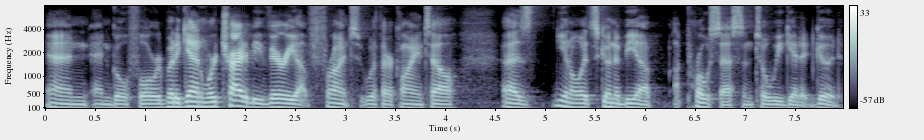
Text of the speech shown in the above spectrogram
and and go forward. But again, we're trying to be very upfront with our clientele as you know it's going to be a, a process until we get it good.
